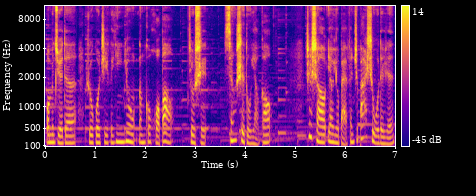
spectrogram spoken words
我们觉得如果这个应用能够火爆，就是。相似度要高，至少要有百分之八十五的人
